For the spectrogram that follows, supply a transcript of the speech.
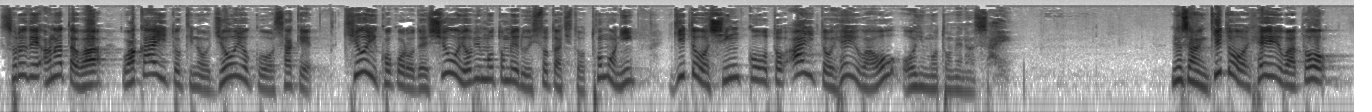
それであなたは若い時の情欲を避け、清い心で主を呼び求める人たちと共に、義と信仰と愛と平和を追い求めなさい。皆さん、義と平和と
